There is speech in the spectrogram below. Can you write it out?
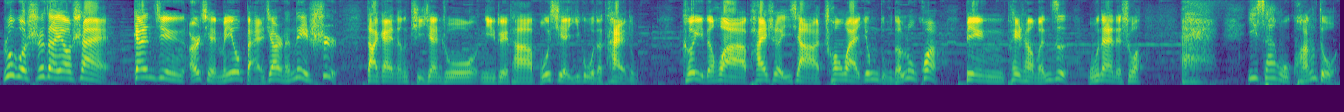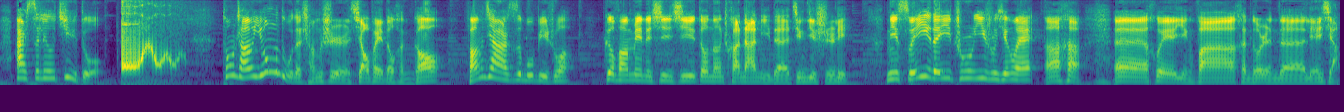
如果实在要晒干净而且没有摆件的内饰，大概能体现出你对它不屑一顾的态度。可以的话，拍摄一下窗外拥堵的路况，并配上文字，无奈地说。哎，一三五狂堵，二四六巨堵。通常拥堵的城市消费都很高，房价自不必说，各方面的信息都能传达你的经济实力。你随意的一出艺术行为啊，呃，会引发很多人的联想，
